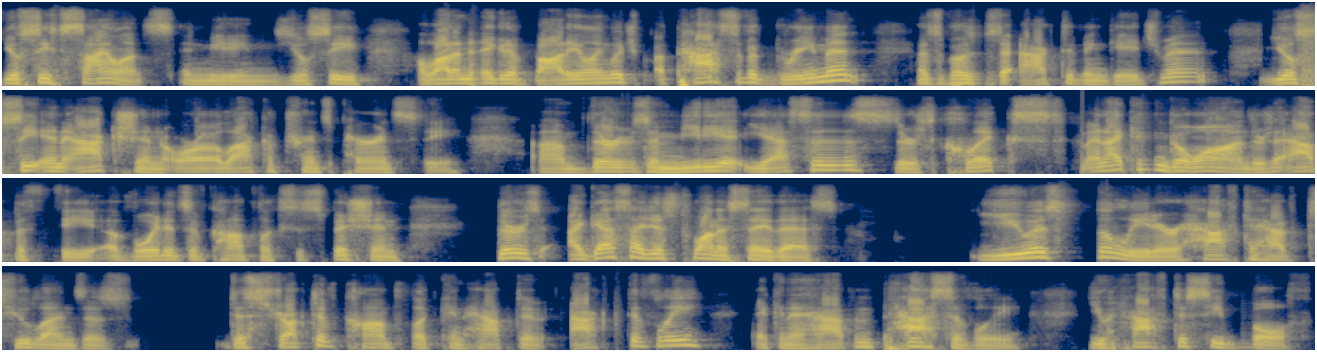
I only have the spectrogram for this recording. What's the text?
You'll see silence in meetings. You'll see a lot of negative body language, a passive agreement as opposed to active engagement. You'll see inaction or a lack of transparency. Um, there's immediate yeses, there's clicks, and I can go on. There's apathy, avoidance of conflict, suspicion. There's, I guess I just want to say this you as the leader have to have two lenses destructive conflict can happen actively, it can happen passively. You have to see both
